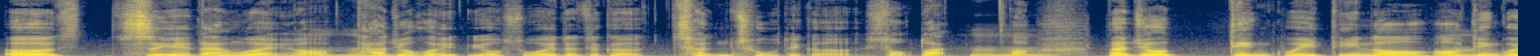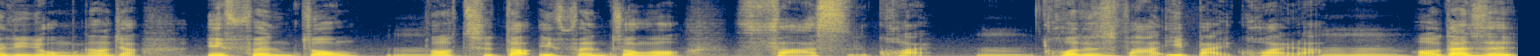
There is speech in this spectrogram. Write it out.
呃，事业单位哈，他就会有所谓的这个惩处这个手段啊，那就定规定哦，哦，定规定就我们刚刚讲一分钟哦，迟到一分钟哦，罚十块，嗯，或者是罚一百块啦，嗯，哦，但是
